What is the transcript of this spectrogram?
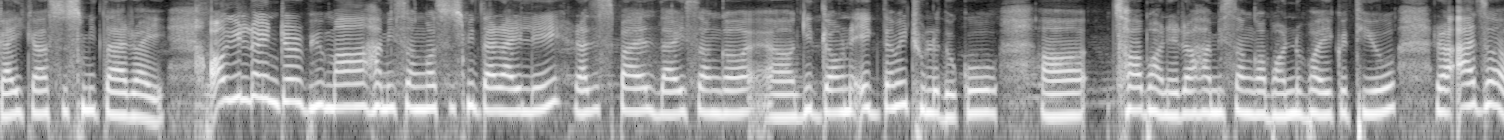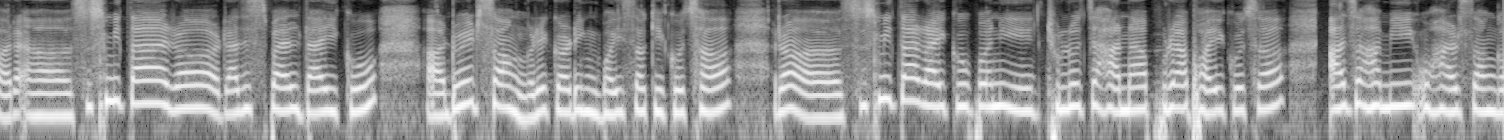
गायिका सुस्मिता राई। अघिल्लो इन्टरभ्यूमा हामीसँग सुस्मिता राईले राजेश पायल दाईसँग गीत गाउन एकदमै ठुलो धोको छ भनेर हामीसँग भन्नुभएको थियो र आज सुस्मिता र राजेश पायल दाईको डुएट सङ रेकर्डिङ भइसकेको छ र सुस्मिता राईको पनि ठुलो चाहना पुरा भएको छ। आज हामी उहाँहरूसँग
